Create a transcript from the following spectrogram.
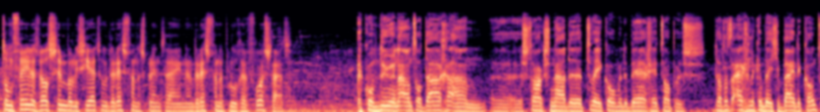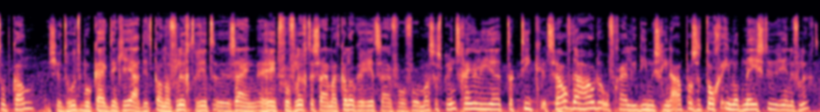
Tom Velers wel symboliseert... hoe de rest van de sprinttrein en de rest van de ploeg ervoor staat. Er komt nu een aantal dagen aan, uh, straks na de twee komende bergetappes... dat het eigenlijk een beetje beide kanten op kan. Als je het routeboek kijkt, denk je... ja, dit kan een vluchtrit uh, zijn, een rit voor vluchters zijn... maar het kan ook een rit zijn voor, voor massasprints. Gaan jullie uh, tactiek hetzelfde houden of gaan jullie die misschien aanpassen? Toch iemand meesturen in de vlucht?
